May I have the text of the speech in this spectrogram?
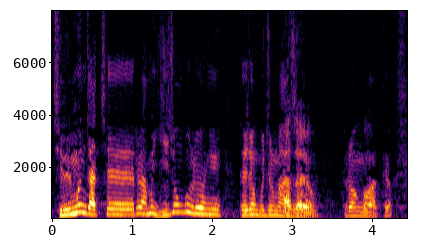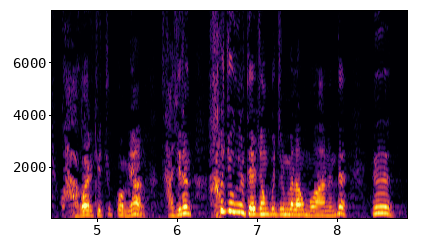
질문 자체를 하면 이종걸 의원이 대정부 질문하시는. 그런 것 같아요. 과거 이렇게 쭉 보면 사실은 하루 종일 대정부 질문하고 뭐 하는데 그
